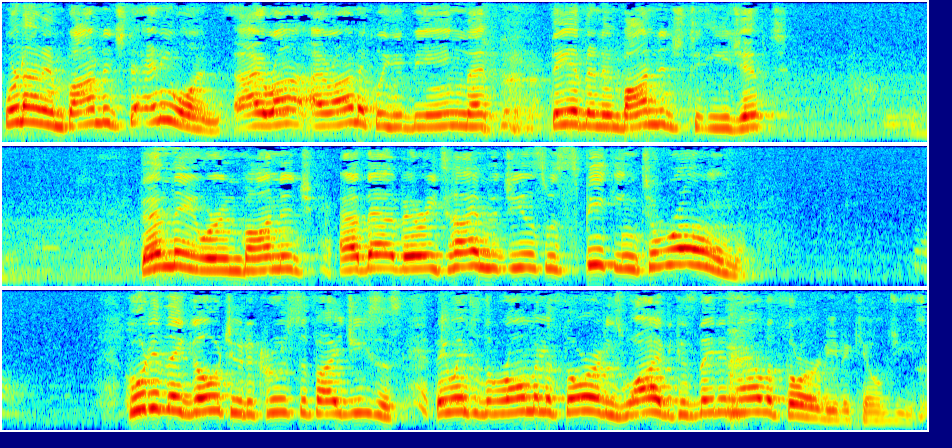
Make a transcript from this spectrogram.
We're not in bondage to anyone. Iron- ironically, being that they had been in bondage to Egypt. Then they were in bondage at that very time that Jesus was speaking to Rome. Who did they go to to crucify Jesus? They went to the Roman authorities. Why? Because they didn't have authority to kill Jesus.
